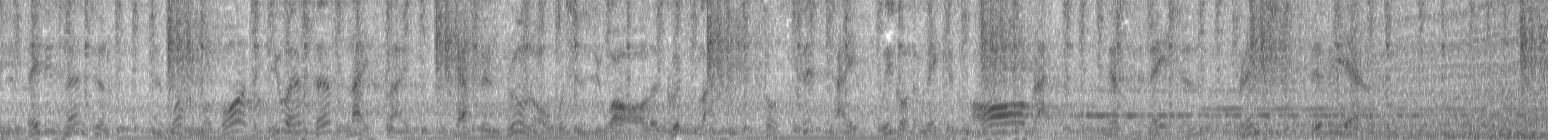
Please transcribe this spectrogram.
evening, ladies and gentlemen, and welcome aboard the USS Night Flight. Captain Bruno wishes you all a good flight. So sit tight, we're gonna make it all right. Destination, French Riviera.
